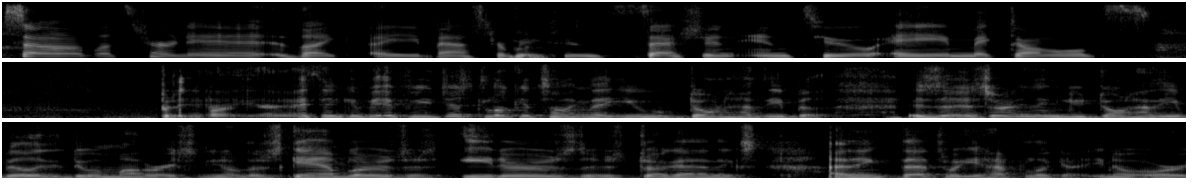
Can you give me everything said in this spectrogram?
So let's turn it like a masturbation session into a McDonald's. But I- I think if, if you just look at something that you don't have the ability, is there, is there anything you don't have the ability to do in moderation? You know, there's gamblers, there's eaters, there's drug addicts. I think that's what you have to look at. You know, or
